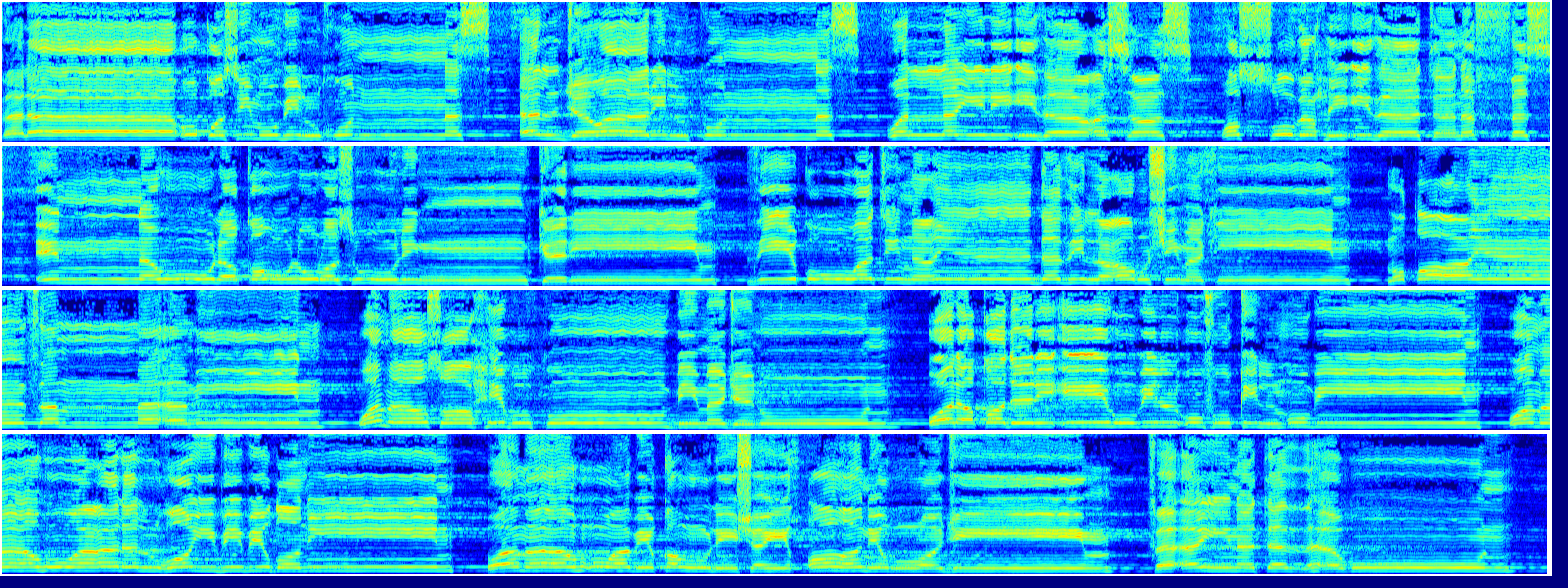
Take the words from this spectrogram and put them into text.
فلا أقسم بالخنس الجوار الكنس والليل إذا عسعس والصبح إذا تنفس إنه لقول رسول كريم. ذي قوة عند ذي العرش مكين مطاع ثم أمين. وما صاحبكم بمجنون. ولقد رئيه بالأفق المبين. وما هو على الغيب بضنين. وما هو بقول شيطان رجيم فاين تذهبون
